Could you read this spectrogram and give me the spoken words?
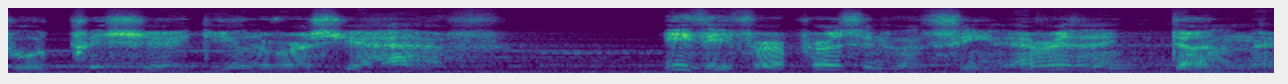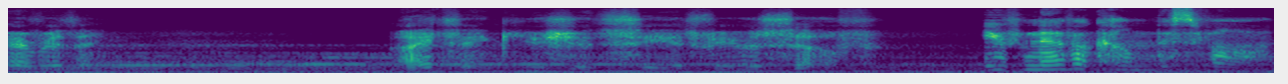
To appreciate the universe you have. Easy for a person who's seen everything, done everything. I think you should see it for yourself. You've never come this far.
